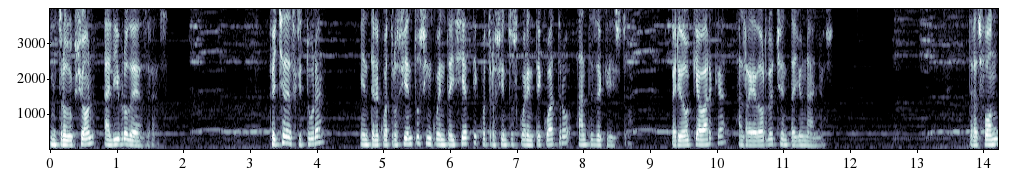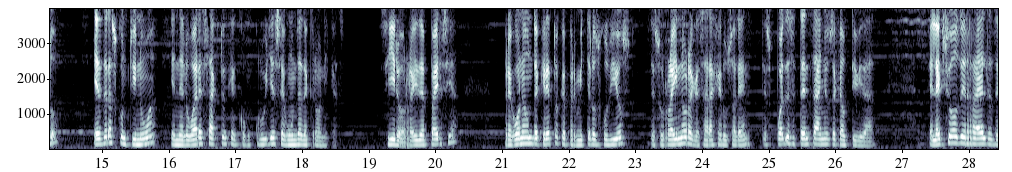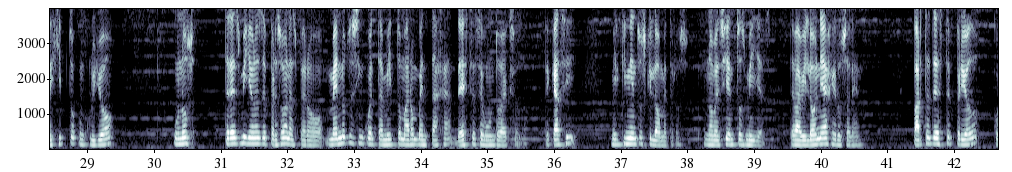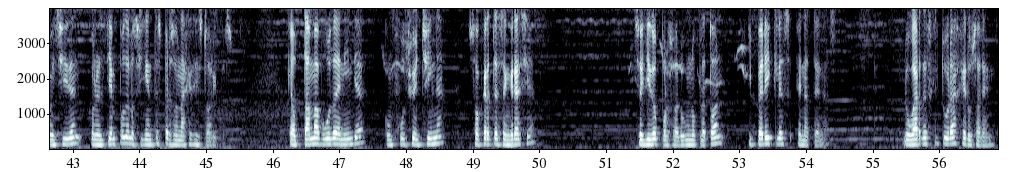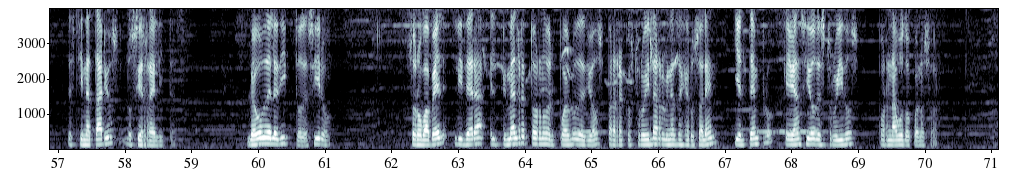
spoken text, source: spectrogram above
Introducción al libro de Esdras. Fecha de escritura entre el 457 y 444 a.C., periodo que abarca alrededor de 81 años. Trasfondo, Esdras continúa en el lugar exacto en que concluye Segunda de Crónicas. Ciro, rey de Persia, pregona un decreto que permite a los judíos de su reino regresar a Jerusalén después de 70 años de cautividad. El éxodo de Israel desde Egipto concluyó unos 3 millones de personas, pero menos de 50.000 tomaron ventaja de este segundo éxodo, de casi 1.500 kilómetros, 900 millas, de Babilonia a Jerusalén. Partes de este periodo coinciden con el tiempo de los siguientes personajes históricos. Gautama Buda en India, Confucio en China, Sócrates en Grecia, seguido por su alumno Platón, y Pericles en Atenas. Lugar de escritura Jerusalén. Destinatarios los israelitas. Luego del edicto de Ciro, Zorobabel lidera el primer retorno del pueblo de Dios para reconstruir las ruinas de Jerusalén y el templo que habían sido destruidos por Nabucodonosor.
